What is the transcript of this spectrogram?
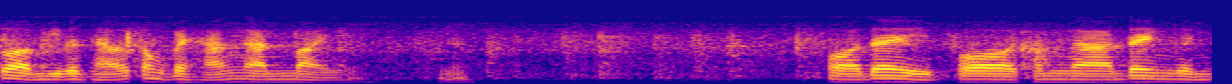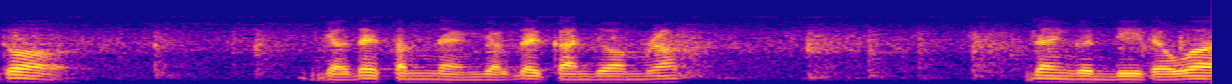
ก็มีปัญหาก็ต้องไปหางานใหม่นะพอได้พอทำงานได้เงินก็ อยากได้ตำแหน่ง อยากได้การยอมรับ ได้เงินดีแต่ว่า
